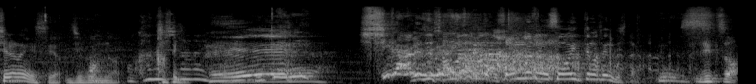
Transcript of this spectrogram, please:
知らないんですよ自分の稼ぎ。へえ知らんねそん。なそんなそう言ってませんでした？実は。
